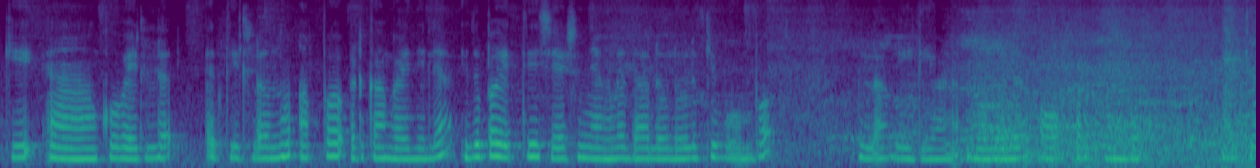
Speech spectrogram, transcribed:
ബാക്കി കുവൈറ്റിൽ എത്തിയിട്ടുള്ളതൊന്നും അപ്പോൾ എടുക്കാൻ കഴിഞ്ഞില്ല. ഇതിപ്പോൾ എത്തിയ ശേഷം ഞങ്ങൾ ഇതാ ലുലുവിലേക്ക് പോകുമ്പോൾ ഉള്ള വീഡിയോ ആണ്. ലുലുവിൽ ഓഫറൊക്കെ ഉണ്ട്. എനിക്ക്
